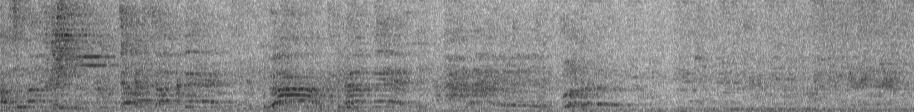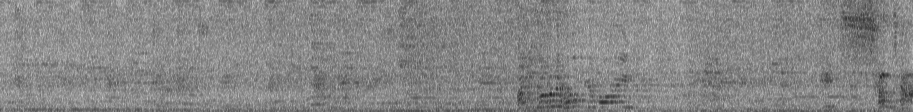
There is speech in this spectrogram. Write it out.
I'm surrounded! Do something! Ah! Showtime!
